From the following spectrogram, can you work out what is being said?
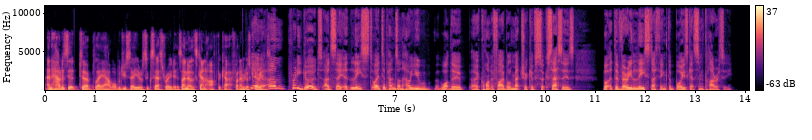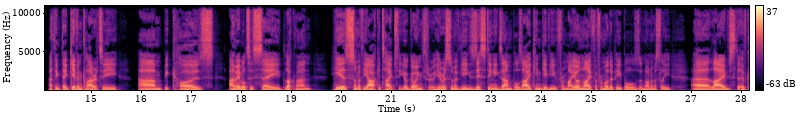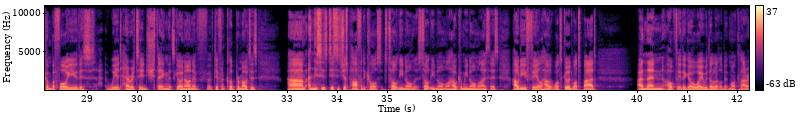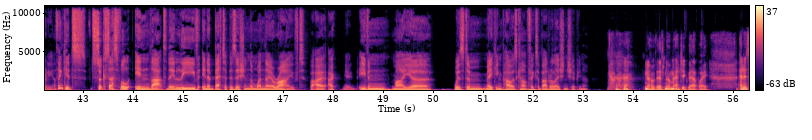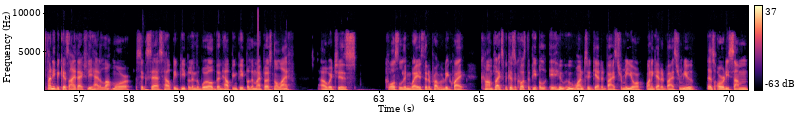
and how does it uh, play out? What would you say your success rate is? I know it's kind of off the cuff, but I'm just yeah, curious. Um, pretty good, I'd say. At least, well, it depends on how you what the uh, quantifiable metric of success is. But at the very least, I think the boys get some clarity. I think they're given clarity um, because I'm able to say, look, man, here's some of the archetypes that you're going through. Here are some of the existing examples I can give you from my own life or from other people's anonymously uh, lives that have come before you. This weird heritage thing that's going on of, of different club promoters. Um, and this is this is just par for the course. It's totally normal. It's totally normal. How can we normalize this? How do you feel? How what's good? What's bad? And then hopefully they go away with a little bit more clarity. I think it's successful in that they leave in a better position than when they arrived. But I, I even my uh, wisdom making powers can't fix a bad relationship, you know. no, there's no magic that way. And it's funny because I've actually had a lot more success helping people in the world than helping people in my personal life, uh, which is causal in ways that are probably quite complex. Because of course, the people who who want to get advice from me or want to get advice from you there's already some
